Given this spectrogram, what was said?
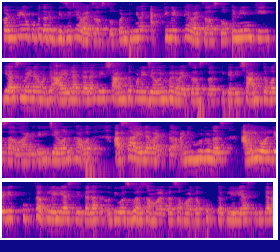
कंटिन्यू कुठेतरी बिझी ठेवायचा असतो. कंटिन्यू ऍक्टिव्हेट ठेवायचा असतो. नेमकी ह्याच महिन्यामध्ये आईला त्याला हे शांतपणे जेवण भरवायचं असतं की त्याने शांत बसावं आणि त्यांनी जेवण खावं असं आईला वाटतं. आणि म्हणूनच आई ऑलरेडी खूप थकलेली असते त्याला दिवसभर सांभाळता सांभाळता खूप थकलेली असते. त्याला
